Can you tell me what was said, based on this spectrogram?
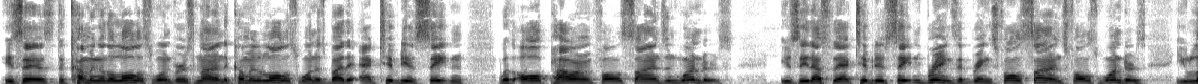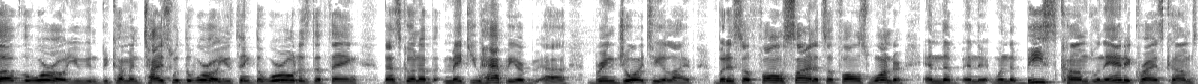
He says, The coming of the lawless one, verse 9, the coming of the lawless one is by the activity of Satan with all power and false signs and wonders you see, that's the activity of Satan brings. It brings false signs, false wonders. You love the world. You become enticed with the world. You think the world is the thing that's going to make you happy or uh, bring joy to your life. But it's a false sign. It's a false wonder. And the and the, when the beast comes, when the Antichrist comes,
